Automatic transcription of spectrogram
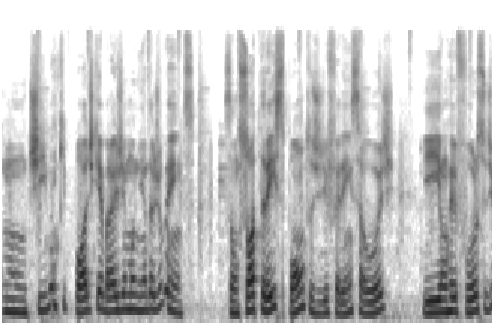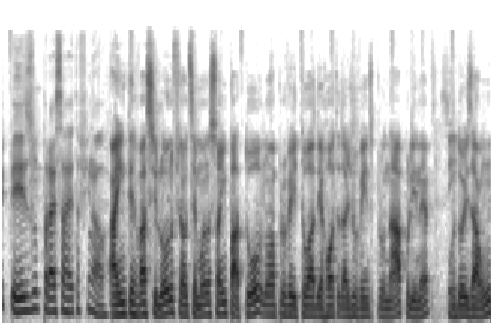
num time que pode quebrar a hegemonia da Juventus. São só três pontos de diferença hoje e um reforço de peso para essa reta final. A Inter vacilou no final de semana, só empatou, não aproveitou a derrota da Juventus pro Napoli, né? Por 2 a 1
